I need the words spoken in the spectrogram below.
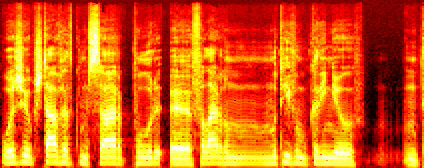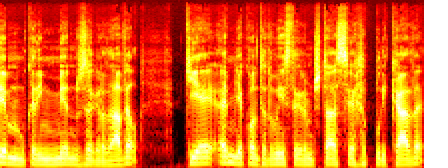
Hoje eu gostava de começar por uh, falar de um motivo um bocadinho, um tema um bocadinho menos agradável, que é a minha conta do Instagram está a ser replicada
